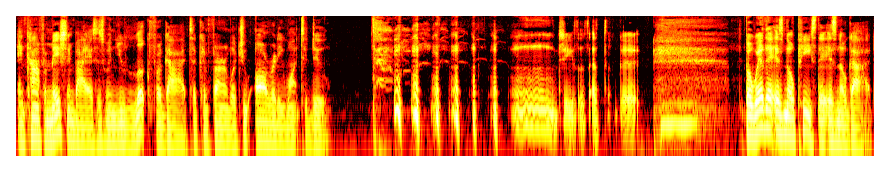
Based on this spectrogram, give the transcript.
And confirmation bias is when you look for God to confirm what you already want to do. Jesus, that's so good. But where there is no peace, there is no God.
